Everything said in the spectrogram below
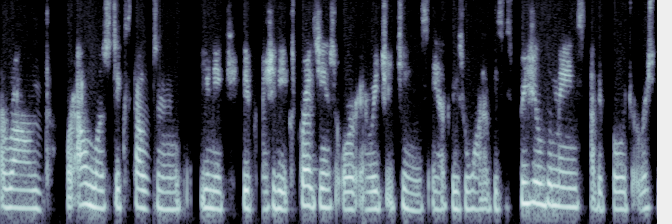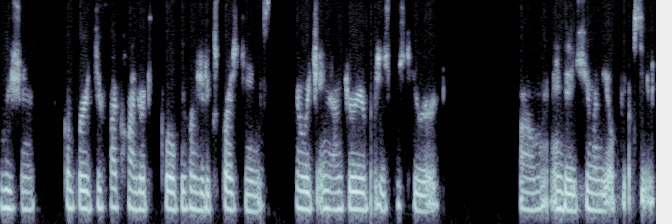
around or almost 6,000 unique differentially expressed genes or enriched genes in at least one of these spatial domains at the broad resolution compared to 500 12 differentially expressed genes enriched in anterior versus posterior um, in the human DLPFC.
